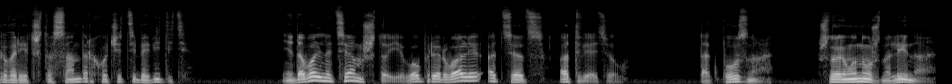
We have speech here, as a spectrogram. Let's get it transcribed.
Говорит, что Сандер хочет тебя видеть. Недовольный тем, что его прервали, отец ответил. «Так поздно. Что ему нужно, Лина?»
